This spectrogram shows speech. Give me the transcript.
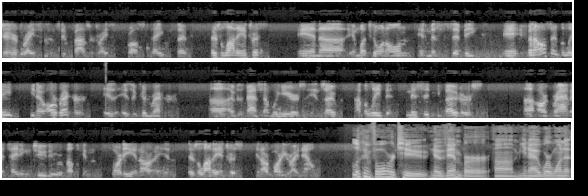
sheriff races and supervisors races across the state. So there's a lot of interest in uh, in what's going on in Mississippi. And, but I also believe, you know, our record is, is a good record uh, over the past several years, and so I believe that Mississippi voters uh, are gravitating to the Republican Party, and our and there's a lot of interest in our party right now. Looking forward to November. Um, you know, we're one of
